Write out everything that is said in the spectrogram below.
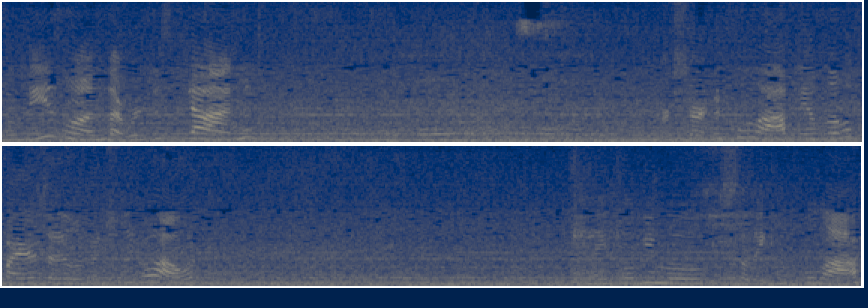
So these ones that were just done are starting to cool off. They have little fires that will eventually go out. And these will be moved so they can cool off.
